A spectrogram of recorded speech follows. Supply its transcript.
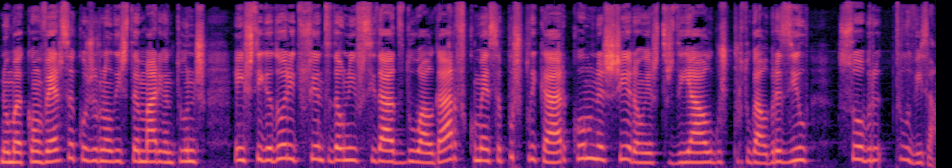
Numa conversa com o jornalista Mário Antunes, a investigadora e docente da Universidade do Algarve começa por explicar como nasceram estes diálogos Portugal-Brasil sobre televisão.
